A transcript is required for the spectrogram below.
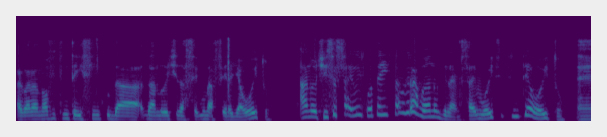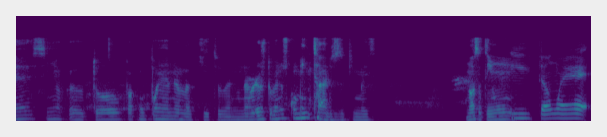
Agora, 9h35 da, da noite da segunda-feira, dia 8, a notícia saiu enquanto a gente tava gravando, Guilherme. Saiu 8h38. É, sim, eu tô acompanhando ela aqui. Tô vendo. Na verdade, eu tô vendo os comentários aqui, mas. Nossa, tem um. Então é.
